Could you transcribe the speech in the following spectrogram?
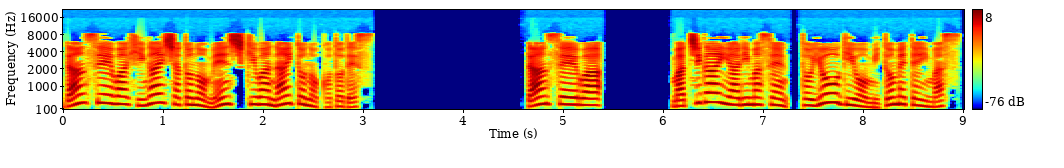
男性は被害者との面識はないとのことです。男性は、間違いありません、と容疑を認めています。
